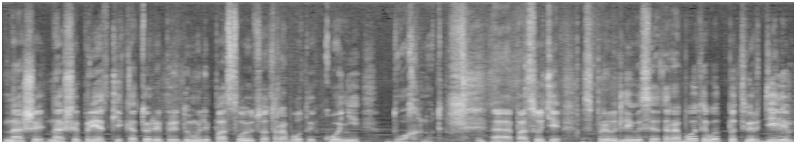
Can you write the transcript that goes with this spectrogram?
наши, наши предки, которые придумали пословицу «от работы кони дохнут». Э, по сути, справедливость этой работы вот подтвердили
